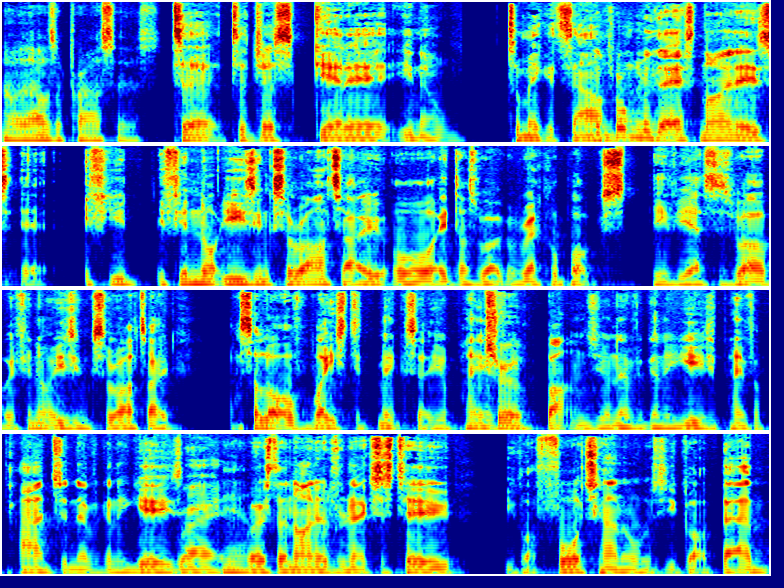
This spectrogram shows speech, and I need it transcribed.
Oh, that was a process. to to just get it you know to make it sound the problem with the S9 is uh, if you if you're not using Serato or it does work with rekordbox DVS as well, but if you're not using Serato, that's a lot of wasted mixer. You're paying True. for buttons you're never going to use. You're paying for pads you're never going to use. right Yeah. Whereas the 900 Nexus 2, you've got four channels. You've got a better.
